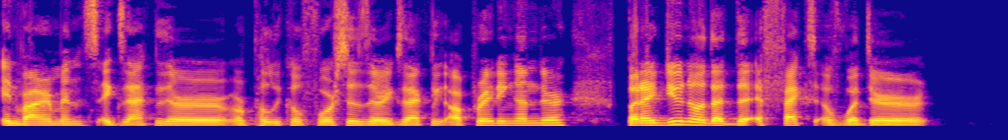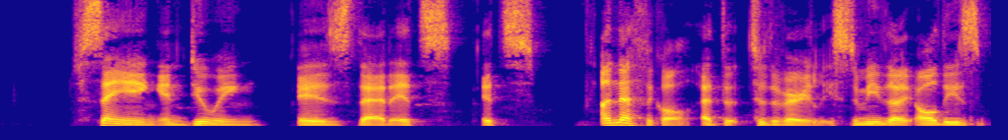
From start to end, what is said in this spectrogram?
environments exactly they're or political forces they're exactly operating under. But i do know that the effect of what they're saying and doing is that it's it's unethical at the, to the very least. To me, that all these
